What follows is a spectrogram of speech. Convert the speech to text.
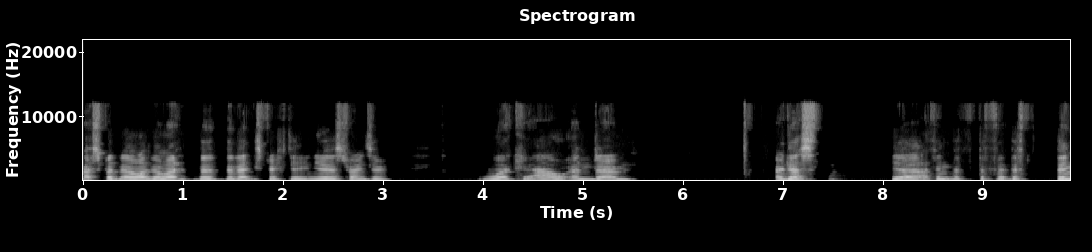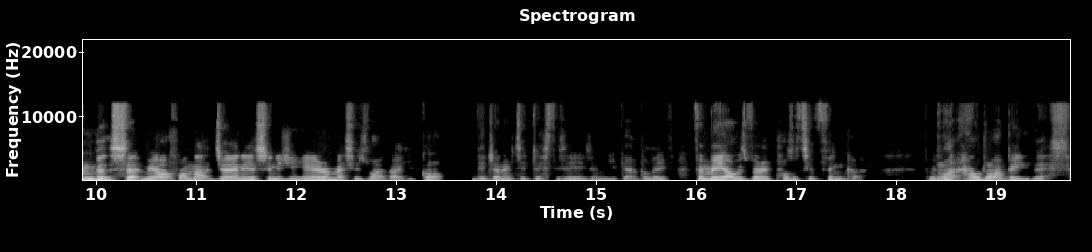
I spent no like the, the the next fifteen years trying to work it out and um, I guess yeah I think the, the the thing that set me off on that journey as soon as you hear a message like that you've got degenerative disc disease and you get a belief for me I was a very positive thinker it was mm. like how do I beat this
